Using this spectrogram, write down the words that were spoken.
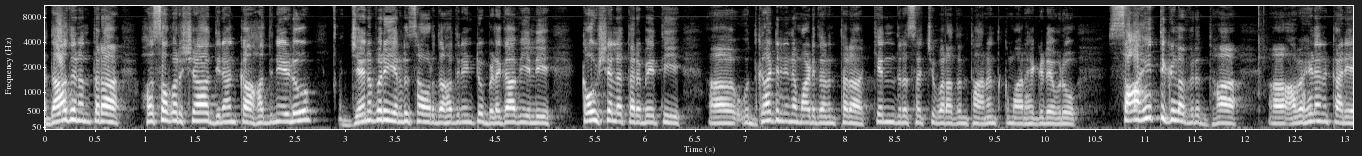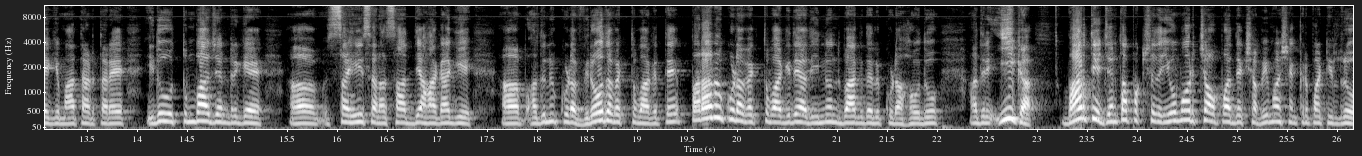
ಅದಾದ ನಂತರ ಹೊಸ ವರ್ಷ ದಿನಾಂಕ ಹದಿನೇಳು, ಜನವರಿ ಎರಡು ಸಾವಿರದ ಹದಿನೆಂಟು ಬೆಳಗಾವಿಯಲ್ಲಿ ಕೌಶಲ್ಯ ತರಬೇತಿ ಉದ್ಘಾಟನೆಯನ್ನು ಮಾಡಿದ ನಂತರ ಕೇಂದ್ರ ಸಚಿವರಾದಂಥ ಅನಂತಕುಮಾರ್ ಹೆಗಡೆ ಅವರು ಸಾಹಿತಿಗಳ ವಿರುದ್ಧ ಅವಹೇಳನಕಾರಿಯಾಗಿ ಮಾತಾಡ್ತಾರೆ. ಇದು ತುಂಬ ಜನರಿಗೆ ಸಹಿಸಲು ಅಸಾಧ್ಯ ಹಾಗಾಗಿ ಅದನ್ನು ಕೂಡ ವಿರೋಧ ವ್ಯಕ್ತವಾಗುತ್ತೆ. ಪರಾನು ಕೂಡ ವ್ಯಕ್ತವಾಗಿದೆ. ಅದು ಇನ್ನೊಂದು ಭಾಗದಲ್ಲೂ ಕೂಡ ಹೌದು. ಆದರೆ ಈಗ ಭಾರತೀಯ ಜನತಾ ಪಕ್ಷದ ಯುವ ಮೋರ್ಚಾ ಉಪಾಧ್ಯಕ್ಷ ಭೀಮಾಶಂಕರ್ ಪಾಟೀಲ್ರು,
